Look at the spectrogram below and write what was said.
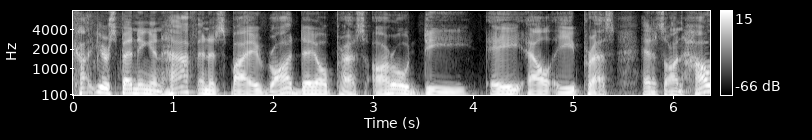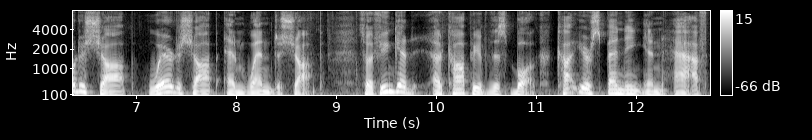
Cut Your Spending in Half, and it's by Rodale Press, R O D A L E Press. And it's on how to shop, where to shop, and when to shop. So if you can get a copy of this book, Cut Your Spending in Half,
